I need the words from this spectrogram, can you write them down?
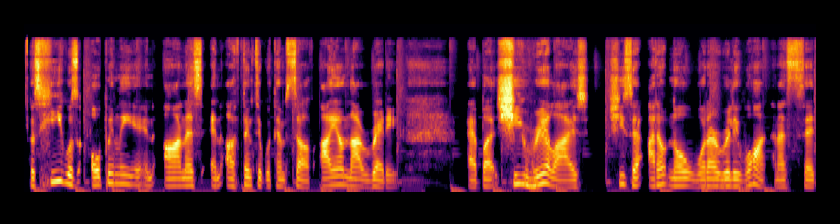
Because he was openly and honest and authentic with himself. I am not ready. Uh, but she realized, she said, I don't know what I really want. And I said,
